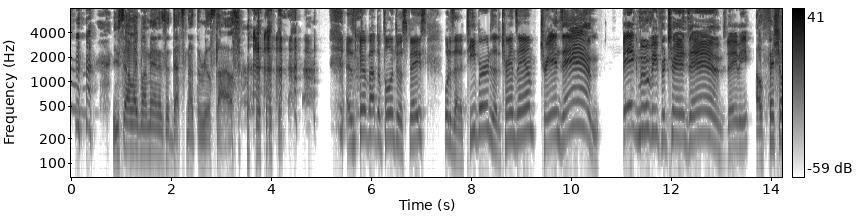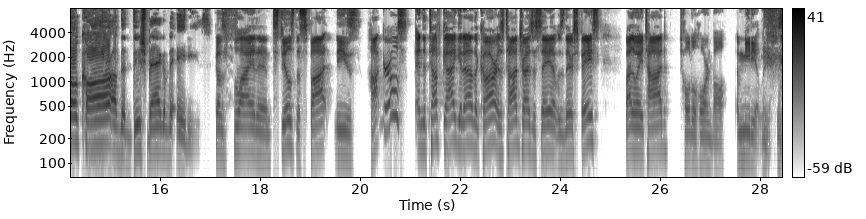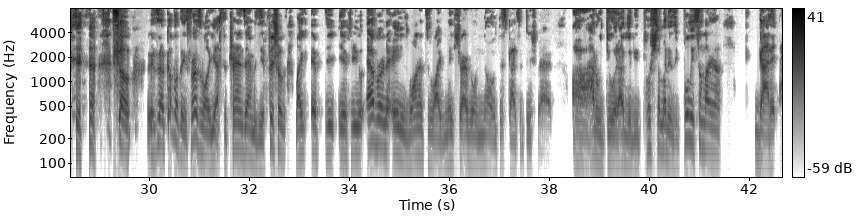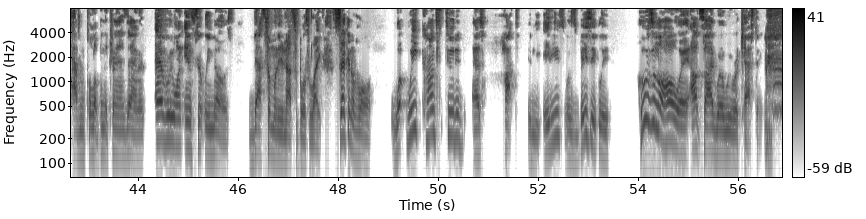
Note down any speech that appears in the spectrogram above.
you sound like my man and said that's not the real Stiles. As they're about to pull into a space, what is that? A T-bird? Is that a Trans Am? Trans Am. Big movie for Trans Ams, baby. Official car of the douchebag of the 80s. Comes flying in, steals the spot. These hot girls and the tough guy get out of the car as Todd tries to say that was their space. By the way, Todd, total hornball immediately. so there's a couple of things. First of all, yes, the Trans Am is the official. Like, if the, if you ever in the '80s wanted to like make sure everyone knows this guy's a douchebag, uh, how do we do it? How do we push somebody? Does he bully somebody? Got it. Have him pull up in the Trans Am, and everyone instantly knows that's someone you're not supposed to like. Second of all, what we constituted as hot in the '80s was basically who's in the hallway outside where we were casting.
